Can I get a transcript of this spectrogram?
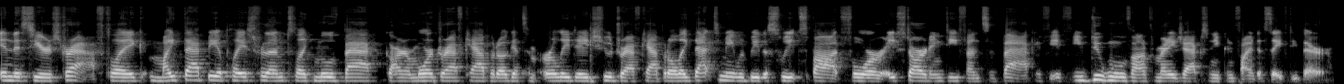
in this year's draft. Like, might that be a place for them to like move back, garner more draft capital, get some early day two draft capital? Like that to me would be the sweet spot for a starting defensive back. If if you do move on from Eddie Jackson, you can find a safety there.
